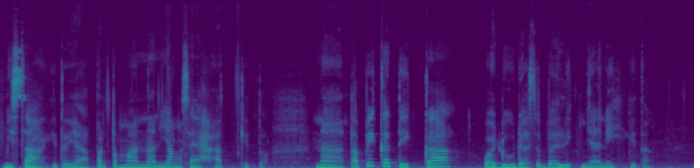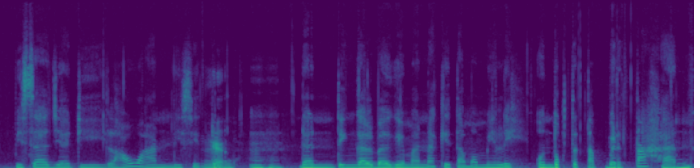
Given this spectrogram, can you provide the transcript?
bisa gitu ya, pertemanan yang sehat gitu. Nah, tapi ketika waduh udah sebaliknya nih gitu. Bisa jadi lawan di situ. Ya. Mhm. Dan tinggal bagaimana kita memilih untuk tetap bertahan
